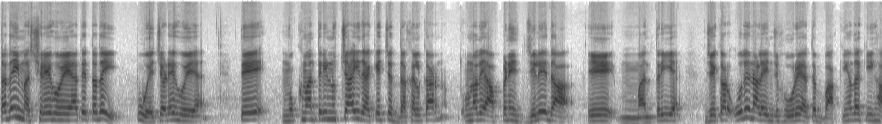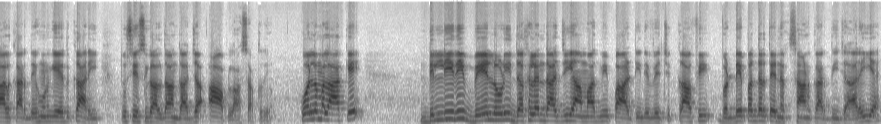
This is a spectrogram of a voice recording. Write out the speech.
ਤਦੇ ਹੀ ਮਛਰੇ ਹੋਏ ਆ ਤੇ ਤਦੇ ਹੀ ਭੂਏ ਚੜੇ ਹੋਏ ਆ। ਤੇ ਮੁੱਖ ਮੰਤਰੀ ਨੂੰ ਚਾਹੀਦਾ ਕਿ 'ਚ ਦਖਲ ਕਰਨ। ਉਹਨਾਂ ਦੇ ਆਪਣੇ ਜ਼ਿਲ੍ਹੇ ਦਾ ਇਹ ਮੰਤਰੀ ਹੈ। ਜੇਕਰ ਉਹਦੇ ਨਾਲ ਇੰਜ ਹੋ ਰਿਹਾ ਤੇ ਬਾਕੀਆਂ ਦਾ ਕੀ ਹਾਲ ਕਰਦੇ ਹੋਣਗੇ ਅਧਿਕਾਰੀ, ਤੁਸੀਂ ਇਸ ਗੱਲ ਦਾ ਅੰਦਾਜ਼ਾ ਆਪ ਲਾ ਸਕਦੇ ਹੋ। ਕੁੱਲ ਮਿਲਾ ਕੇ ਦਿੱਲੀ ਦੀ ਬੇਲੋੜੀ ਦਖਲਅੰਦਾਜ਼ੀ ਆਮ ਆਦਮੀ ਪਾਰਟੀ ਦੇ ਵਿੱਚ ਕਾਫੀ ਵੱਡੇ ਪੱਧਰ ਤੇ ਨੁਕਸਾਨ ਕਰਦੀ ਜਾ ਰਹੀ ਹੈ,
